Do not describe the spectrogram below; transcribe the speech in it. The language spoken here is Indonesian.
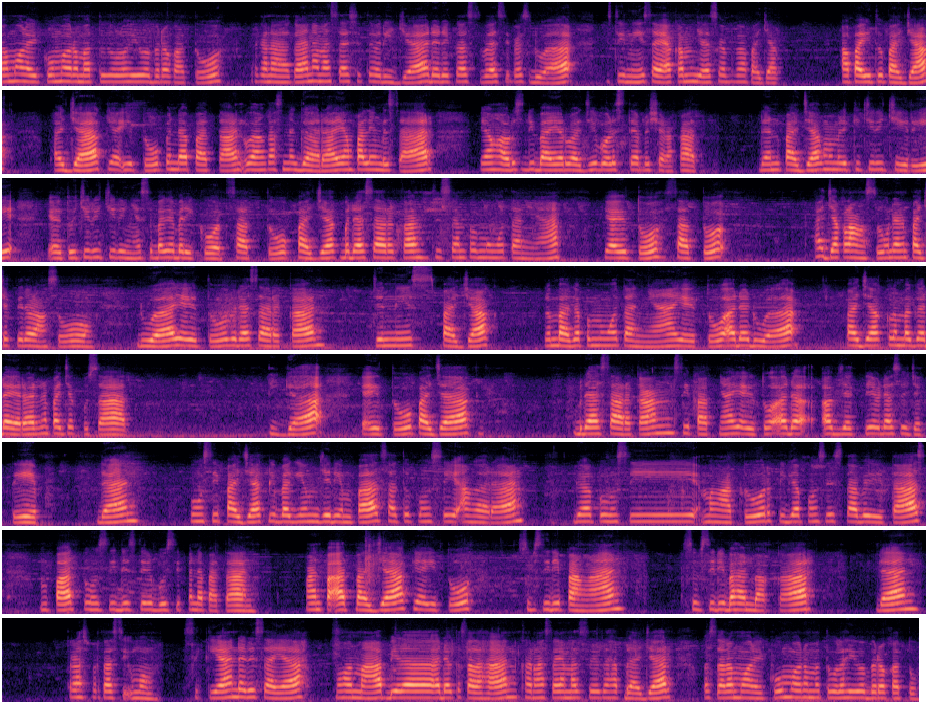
Assalamualaikum warahmatullahi wabarakatuh. Perkenalkan, nama saya Siti Khadijah dari kelas 11 IPS 2. Di sini saya akan menjelaskan tentang pajak. Apa itu pajak? Pajak yaitu pendapatan uang kas negara yang paling besar yang harus dibayar wajib oleh setiap masyarakat. Dan pajak memiliki ciri-ciri, yaitu ciri-cirinya sebagai berikut. Satu, pajak berdasarkan sistem pemungutannya, yaitu satu, pajak langsung dan pajak tidak langsung. Dua, yaitu berdasarkan jenis pajak lembaga pemungutannya, yaitu ada dua, pajak lembaga daerah dan pajak pusat. Tiga, yaitu pajak berdasarkan sifatnya yaitu ada objektif dan subjektif. Dan fungsi pajak dibagi menjadi empat, satu fungsi anggaran, dua fungsi mengatur, tiga fungsi stabilitas, empat fungsi distribusi pendapatan. Manfaat pajak yaitu subsidi pangan, subsidi bahan bakar, dan transportasi umum. Sekian dari saya. Mohon maaf bila ada kesalahan karena saya masih tahap belajar. Wassalamualaikum warahmatullahi wabarakatuh.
